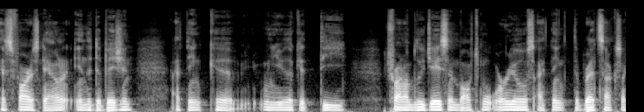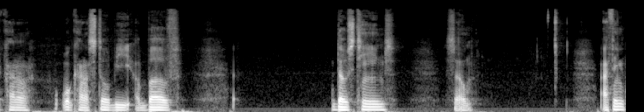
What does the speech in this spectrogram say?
as far as down in the division. I think uh, when you look at the Toronto Blue Jays and Baltimore Orioles, I think the Red Sox are kind of will kind of still be above those teams. So I think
